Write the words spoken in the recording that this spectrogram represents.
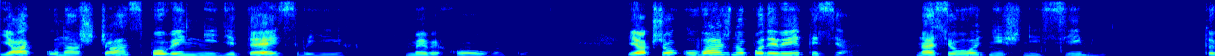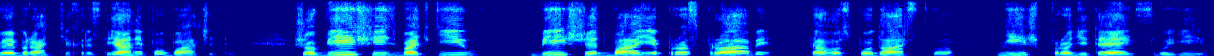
як у наш час повинні дітей своїх ми виховувати. Якщо уважно подивитися на сьогоднішні сім'ї, то ви, браття християни, побачите, що більшість батьків більше дбає про справи та господарство, ніж про дітей своїх.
